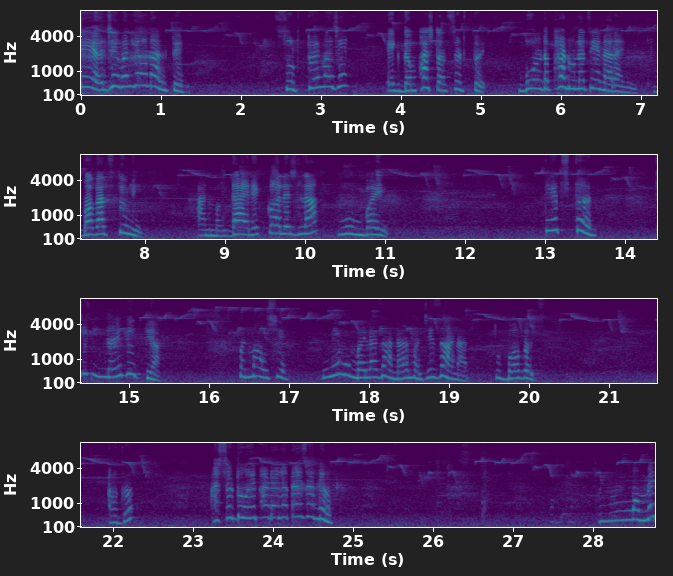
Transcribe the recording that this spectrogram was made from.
ते जेवण घेऊन आलते. सुटतोय माझे? एकदम फास्टात सुटतोय. बोर्ड फाडूनच येणार आहे मी. बघाच तुम्ही. आणि मग डायरेक्ट कॉलेजला मुंबई. तेच तर. ती लय भीत्या. पण मावशी मी मुंबईला जाणार म्हणजे जाणार. तू बघच. अग असं डोळे फाडायला काय झालं? मम्मी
